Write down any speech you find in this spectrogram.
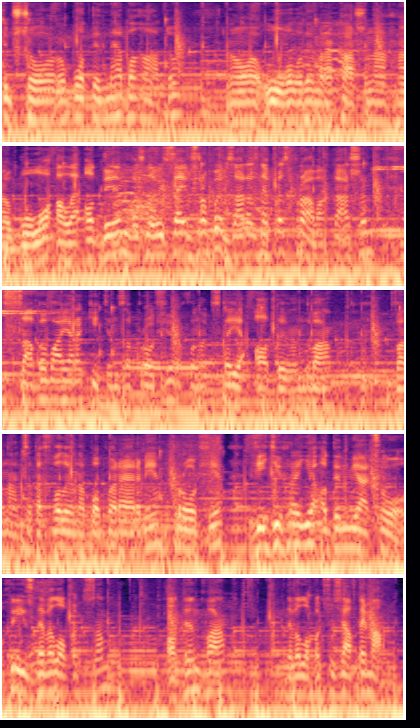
тим, що роботи небагато. Е, У Володимира Кашина е, було, але один важливий сейв зробив. Зараз не при справах. Кашин забиває Ракітін за профі. Рахунок стає 1-2. 12 хвилина по перерві. Профі відіграє один м'яч у грі з Девелопексом. 1-2. Девелопекс узяв тайм-аут.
